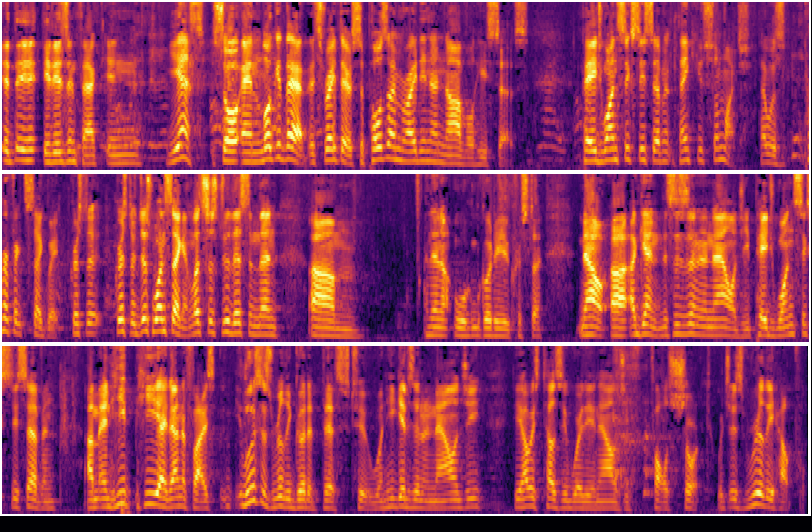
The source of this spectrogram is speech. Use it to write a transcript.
it, it, it is, in fact, in. Yes. So, and look at that. It's right there. Suppose I'm writing a novel, he says. Page 167. Thank you so much. That was perfect segue. Krista, Krista, just one second. Let's just do this and then. Um, and then we'll go to you, Krista. Now, uh, again, this is an analogy, page 167. Um, and he, he identifies, Lewis is really good at this, too. When he gives an analogy, he always tells you where the analogy falls short, which is really helpful.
